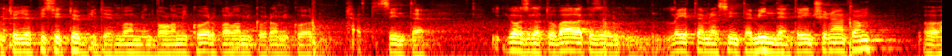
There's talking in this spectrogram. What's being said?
Úgyhogy egy picit több időm van, mint valamikor, valamikor, amikor hát szinte igazgató, vállalkozó létemre szinte mindent én csináltam. A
